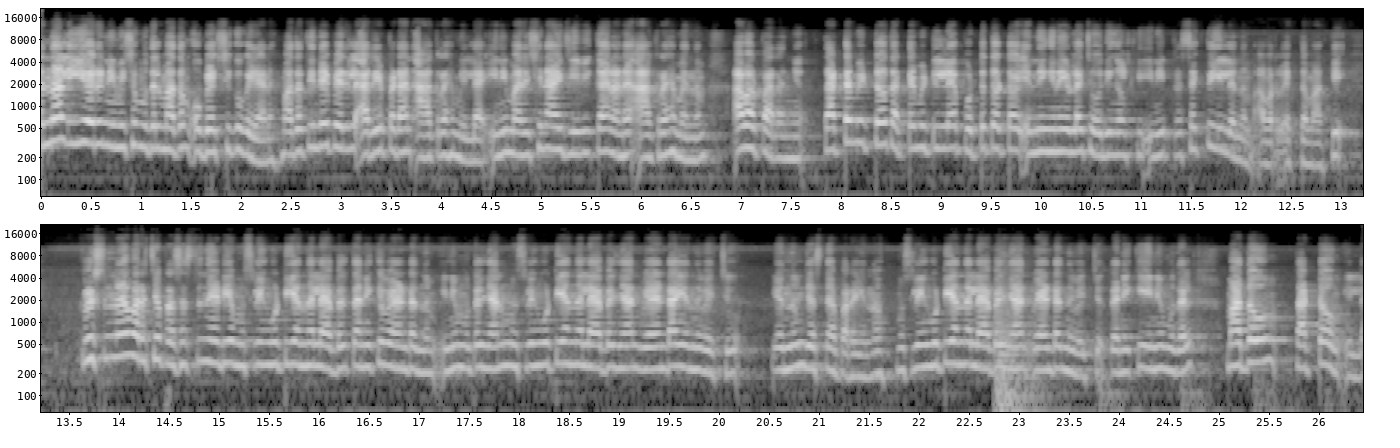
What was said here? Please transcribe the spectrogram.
എന്നാൽ ഈ ഒരു നിമിഷം മുതൽ മതം ഉപേക്ഷിക്കുകയാണ്. മതത്തിന്റെ പേരിൽ അറിയപ്പെടാൻ ആഗ്രഹമില്ല. ഇനി മനുഷ്യനായി ജീവിക്കാനാണ് ആഗ്രഹമെന്നും അവർ പറഞ്ഞു. തട്ടമിട്ടോ തട്ടമിട്ടില്ലേ പൊട്ടുതൊട്ടോ എന്നിങ്ങനെയുള്ള ചോദ്യങ്ങൾക്ക് ഇനി പ്രസക്തിയില്ലെന്നും അവർ വ്യക്തമാക്കി. കൃഷ്ണനെ വരച്ച് പ്രശസ്തി നേടിയ മുസ്ലിം കുട്ടി എന്ന ലേബൽ തനിക്ക് വേണ്ടെന്നും ഇനി മുതൽ ഞാൻ മുസ്ലിം കുട്ടി എന്ന ലേബൽ ഞാൻ വേണ്ട എന്ന് വെച്ചു. എന്നും ജസ്ന പറയുന്നു. മുസ്ലിം കുട്ടി എന്ന ലേബൽ ഞാൻ വേണ്ടെന്ന് വെച്ചു. തനിക്ക് ഇനി മുതൽ മതവും തട്ടവും ഇല്ല.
